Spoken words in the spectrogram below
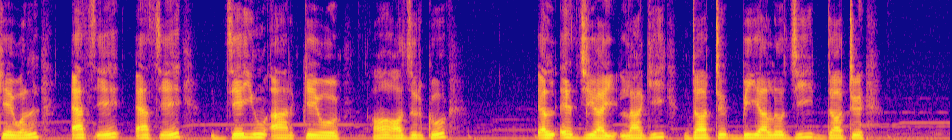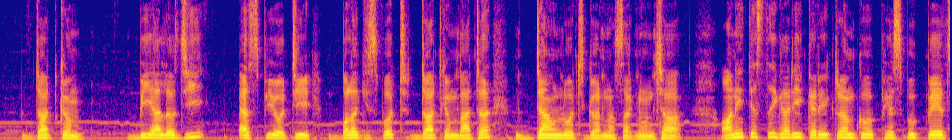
केवल एचएएचए जेयुआरकेओ हजुरको एलएचजिआई लागि dot BLOG dot dot com BLOG SPOT blog spot dot कमबाट डाउनलोड गर्न सक्नुहुन्छ। अनि त्यस्तै गरी कार्यक्रमको Facebook page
